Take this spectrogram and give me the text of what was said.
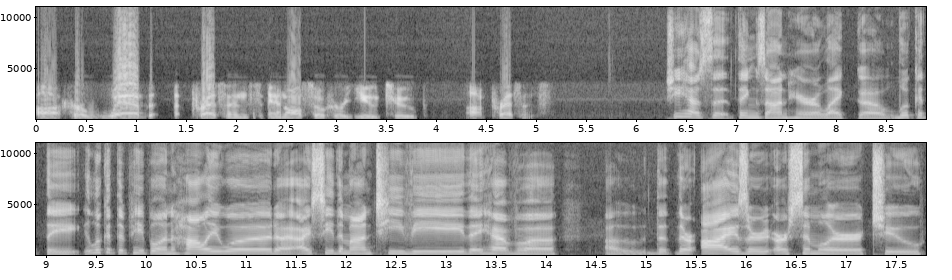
uh, her web presence and also her YouTube uh, presence. She has the things on here like uh, look at the look at the people in Hollywood. I, I see them on TV. They have uh, uh, the, their eyes are, are similar to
